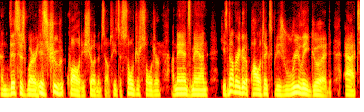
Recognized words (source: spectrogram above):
And this is where his true qualities show themselves. He's a soldier, soldier, a man's man. He's not very good at politics, but he's really good at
